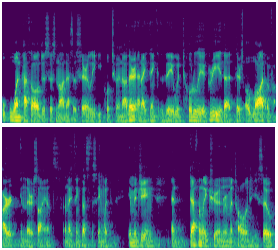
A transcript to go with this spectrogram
one pathologist is not necessarily equal to another. And I think they would totally agree that there's a lot of art in their science. And I think that's the same with imaging and definitely true in rheumatology. So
